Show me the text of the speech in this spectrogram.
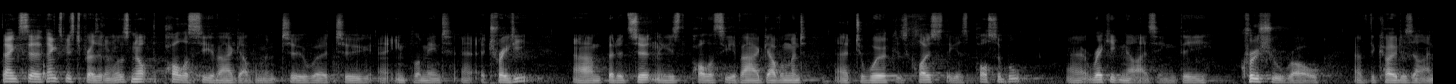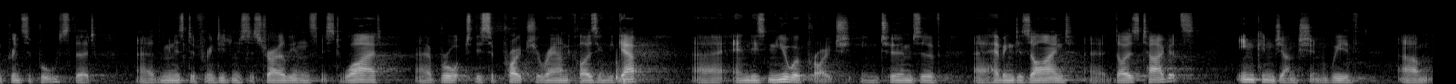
Thanks, uh, thanks, Mr. President. Well, it's not the policy of our government to uh, to uh, implement a treaty, um, but it certainly is the policy of our government uh, to work as closely as possible, uh, recognising the crucial role of the co-design principles that uh, the Minister for Indigenous Australians, Mr. Wyatt, brought to this approach around closing the gap, and this new approach in terms of uh, having designed uh, those targets in conjunction with um,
